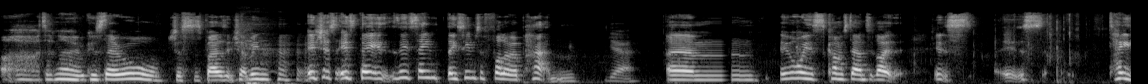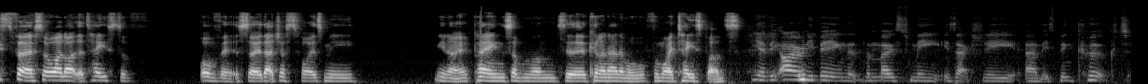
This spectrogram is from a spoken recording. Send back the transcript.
Oh, I don't know because they're all just as bad as each other. I mean, it's just it's they they seem they seem to follow a pattern. Yeah, Um, it always comes down to like it's it's taste first. So I like the taste of of it. So that justifies me, you know, paying someone to kill an animal for my taste buds. yeah. The irony being that the most meat is actually um, it's been cooked,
